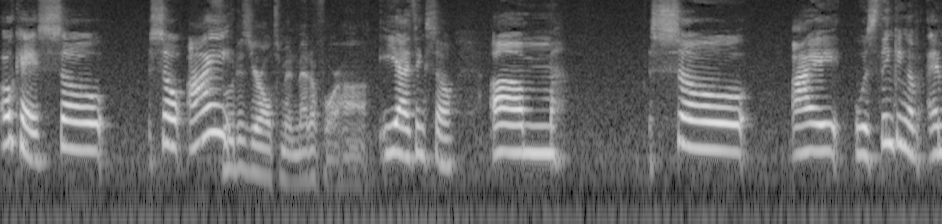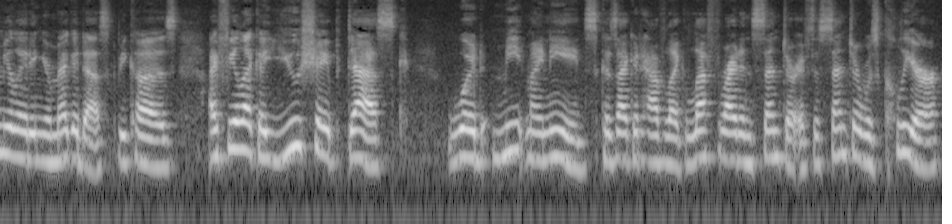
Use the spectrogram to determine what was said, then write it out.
okay, so so I Food is your ultimate metaphor, huh? Yeah, I think so. Um, so I was thinking of emulating your mega desk because I feel like a U-shaped desk would meet my needs because I could have like left, right, and center. If the center was clear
